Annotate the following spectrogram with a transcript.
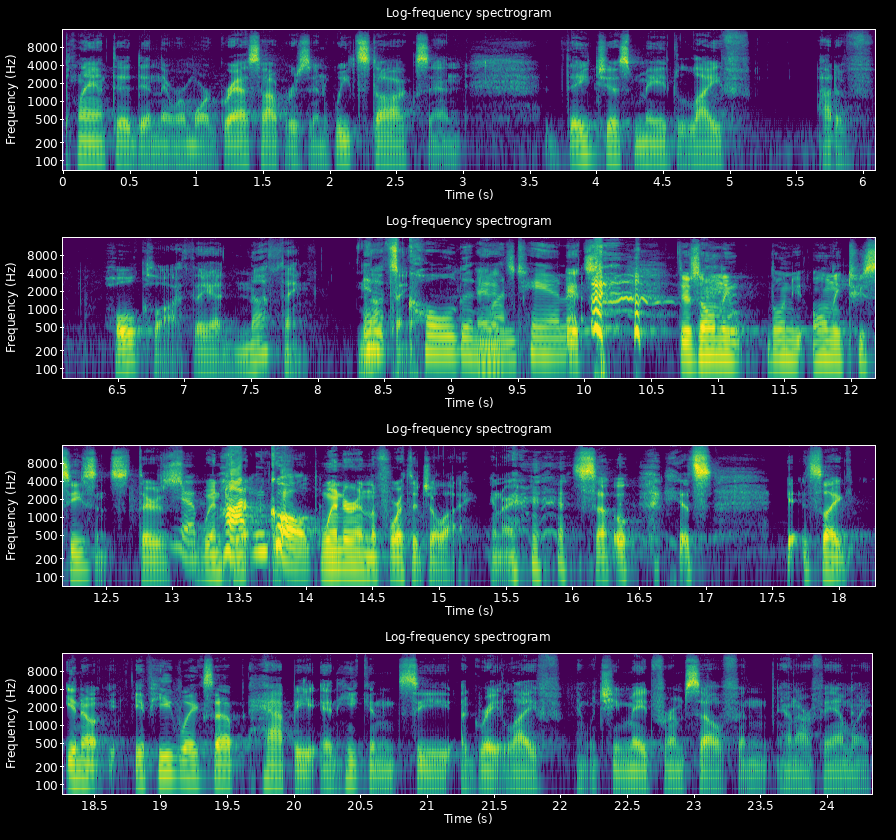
planted, and there were more grasshoppers and wheat stalks, and they just made life out of whole cloth. They had nothing. And it's cold in And Montana. It's, there's only, only only two seasons. There's Yeah, winter, hot and cold. winter and the Fourth of July. You know, so it's it's like you know if he wakes up happy and he can see a great life which he made for himself and, and our family,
